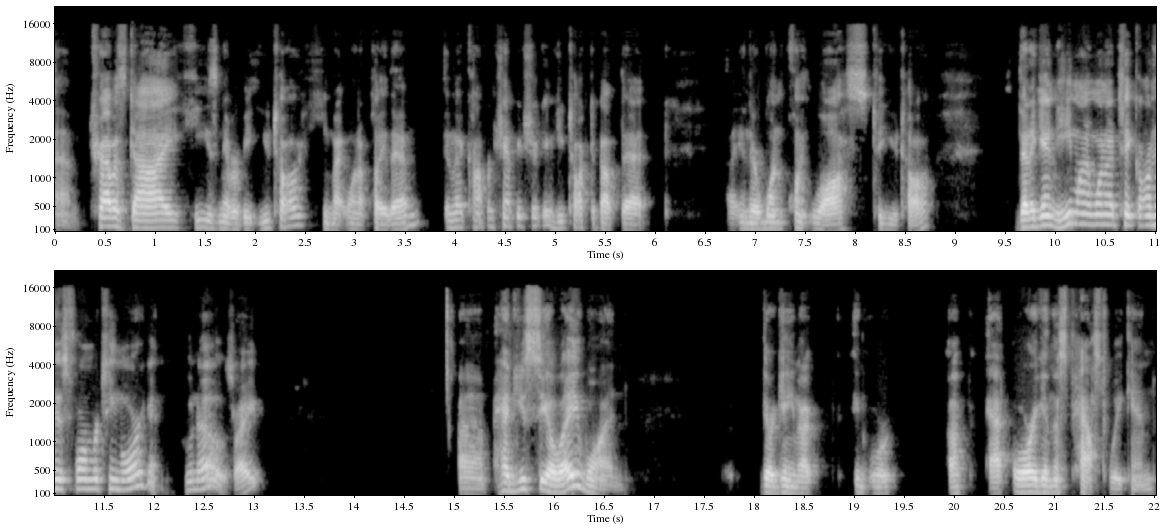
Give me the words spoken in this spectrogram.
Um, Travis Dye, he's never beat Utah. He might want to play them in the conference championship game. He talked about that uh, in their one point loss to Utah. Then again, he might want to take on his former team, Oregon. Who knows, right? Uh, had UCLA won their game in or up at Oregon this past weekend,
